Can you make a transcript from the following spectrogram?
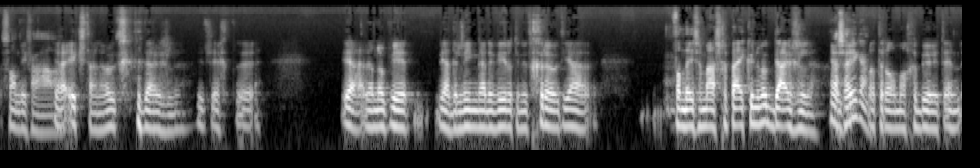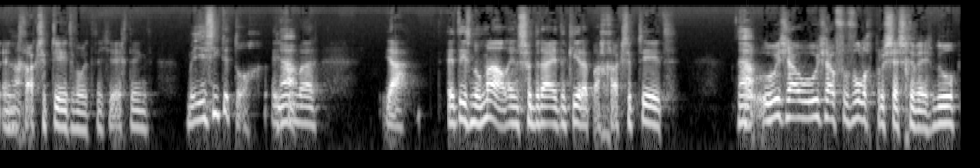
van die verhalen. ja ik sta nou ook te duizelen. Dit is echt... eh, ja, dan ook weer ja, de link naar de wereld in het groot. Ja, van deze maatschappij kunnen we ook duizelen. Ja, zeker. Wat er allemaal gebeurt en, en Ja. geaccepteerd wordt. Dat je echt denkt, maar je ziet het toch. Weet Ja. je, maar ja, het is normaal. En zodra je het een keer hebt geaccepteerd... Ja. Hoe, hoe is jouw, hoe is jouw vervolgproces geweest? Ik bedoel,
